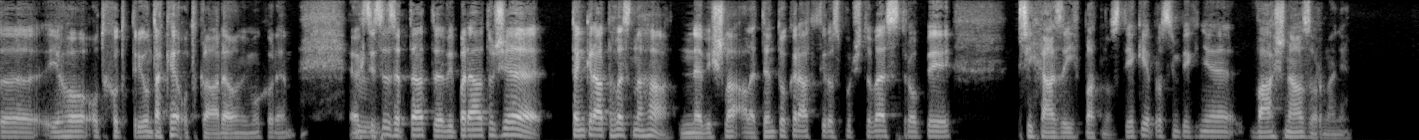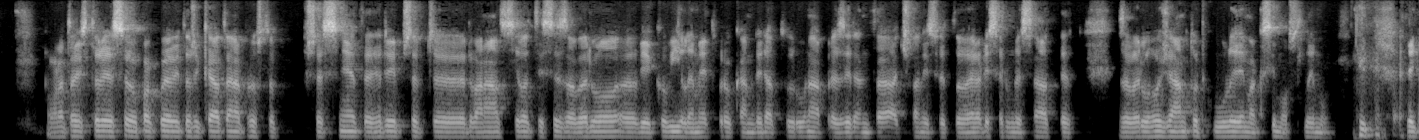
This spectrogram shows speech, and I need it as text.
eh, jeho odchod, který on také odkládal mimochodem. Hmm. Chci se zeptat, vypadá to, že tenkrát tahle snaha nevyšla, ale tentokrát ty rozpočtové stropy přicházejí v platnost. Jaký je, prosím pěkně, váš názor na ně? Ona ta historie se opakuje, vy to říkáte naprosto přesně. Tehdy před 12 eh, lety se zavedl eh, věkový limit pro kandidaturu na prezidenta a členy Světové rady 75. Zavedl ho Jean Todt kvůli Maxi Moslimu. Teď,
